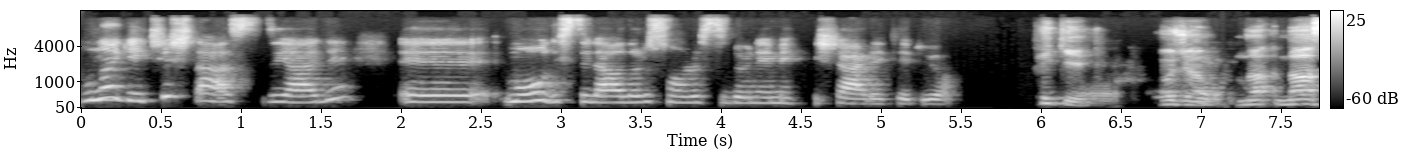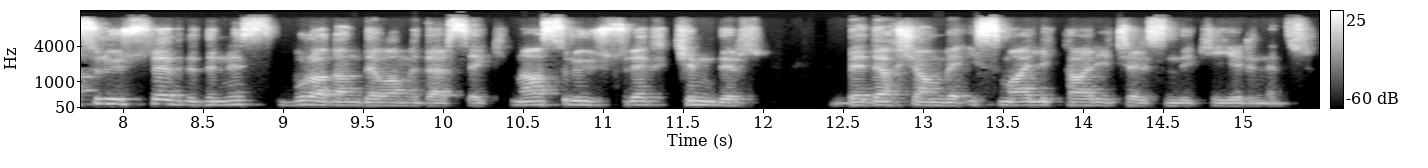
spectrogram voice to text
buna geçiş daha ziyade e, Moğol istilaları sonrası dönemi işaret ediyor. Peki hocam evet. Na Nasır Hüsrev dediniz. Buradan devam edersek Nasır Hüsrev kimdir? Bedahşan ve İsmaillik tarihi içerisindeki yeri nedir?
